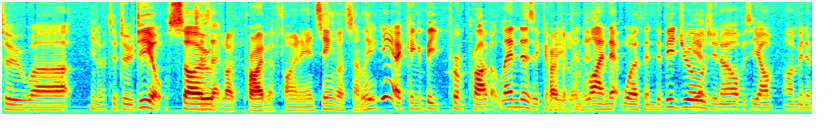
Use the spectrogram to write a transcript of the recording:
to uh, you know to do deals. So, So, is that like private financing or well, something? yeah, it can be from private lenders. It can Private be from lenders. high net worth individuals. Yeah. You know, obviously, I'm, I'm in a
